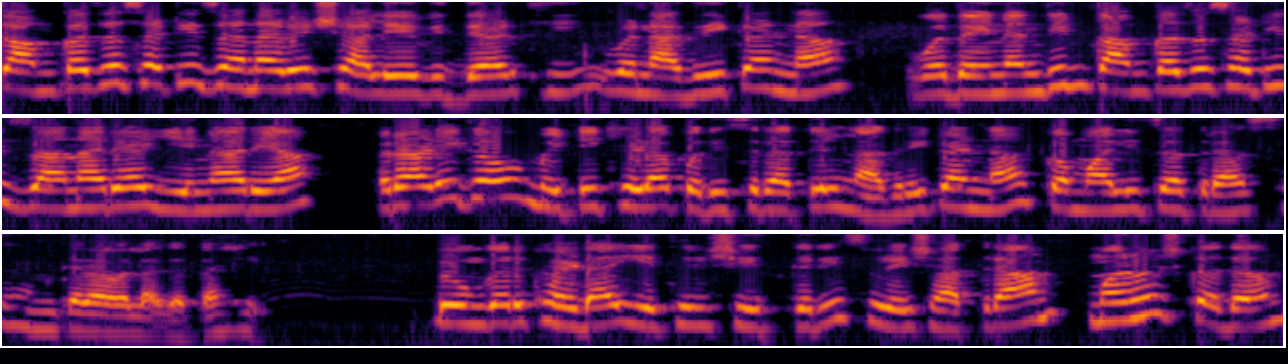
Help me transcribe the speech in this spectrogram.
कामकाजासाठी जाणारे शालेय विद्यार्थी व नागरिकांना व दैनंदिन कामकाजासाठी जाणाऱ्या येणाऱ्या राळेगाव मेटीखेडा परिसरातील नागरिकांना कमालीचा त्रास सहन करावा लागत आहे. डोंगरखडा येथील शेतकरी सुरेश आत्राम मनोज कदम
